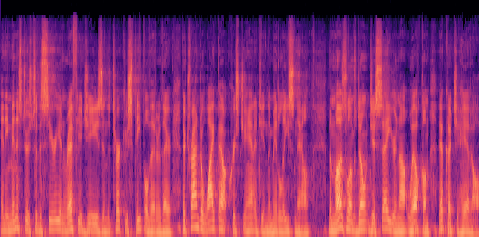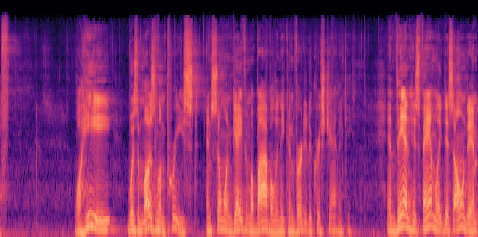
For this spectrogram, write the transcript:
and he ministers to the Syrian refugees and the Turkish people that are there. They're trying to wipe out Christianity in the Middle East now. The Muslims don't just say you're not welcome, they'll cut your head off. Well, he was a Muslim priest, and someone gave him a Bible, and he converted to Christianity. And then his family disowned him.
